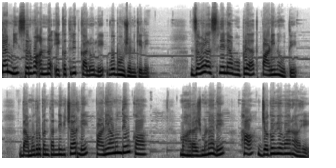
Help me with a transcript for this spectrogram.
त्यांनी सर्व अन्न एकत्रित कालवले व भोजन केले. जवळ असलेल्या भोपळ्यात पाणी नव्हते. दामोदरपंतांनी विचारले पाणी आणून देऊ का? महाराज म्हणाले हा जगव्यवहार आहे.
